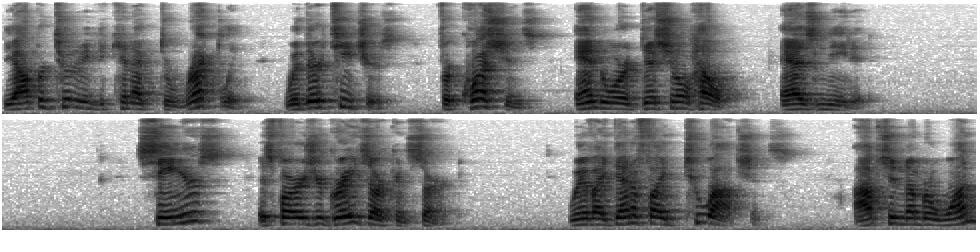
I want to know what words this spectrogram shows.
the opportunity to connect directly with their teachers for questions and or additional help as needed. Seniors, as far as your grades are concerned, we have identified two options. Option number one,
